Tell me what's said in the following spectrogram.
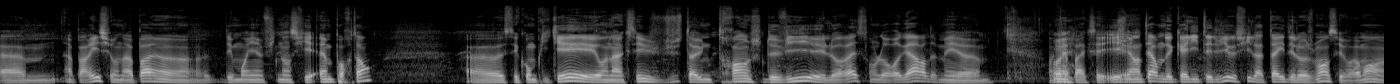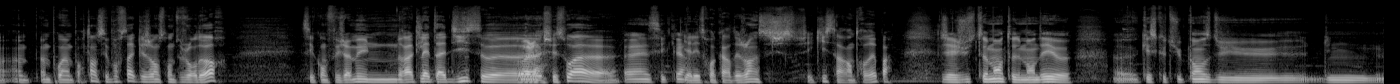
Euh, à Paris, si on n'a pas euh, des moyens financiers importants, euh, c'est compliqué et on a accès juste à une tranche de vie et le reste on le regarde, mais on n'y a Ouais. pas accès. Et, et en termes de qualité de vie aussi, la taille des logements c'est vraiment un, un point important. C'est pour ça que les gens sont toujours dehors. C'est qu'on fait jamais une raclette à 10 euh, Voilà. chez soi. euh, Ouais, c'est Il y a les trois quarts des gens chez qui ça rentrerait pas. J'allais justement te demander euh, qu'est-ce que tu penses du, d'une-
